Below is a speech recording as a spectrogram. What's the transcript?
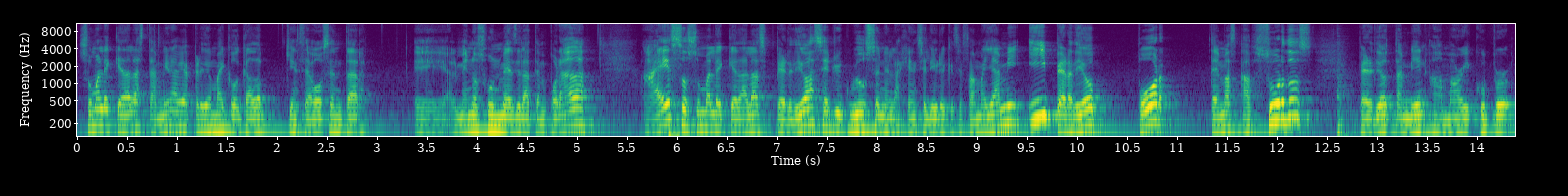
Súmale que Dallas también había perdido a Michael Gallup, quien se va a ausentar eh, al menos un mes de la temporada. A eso súmale que Dallas perdió a Cedric Wilson en la agencia libre que se fue a Miami y perdió por temas absurdos, perdió también a Mari Cooper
